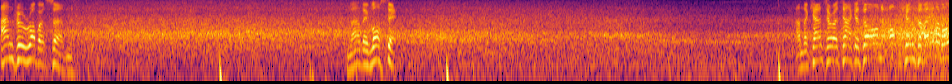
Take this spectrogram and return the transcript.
Andrew Robertson. Now they've lost it. And the counter-attack is on. Options available.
